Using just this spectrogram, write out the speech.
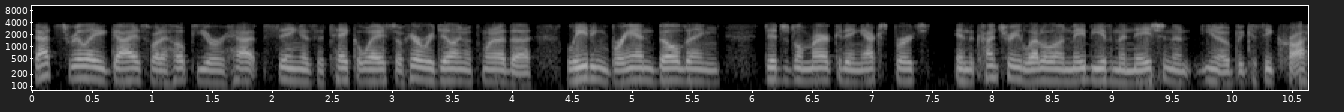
That's really, guys, what I hope you're ha- seeing as a takeaway. So here we're dealing with one of the leading brand building digital marketing experts in the country, let alone maybe even the nation, and you know because he cross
